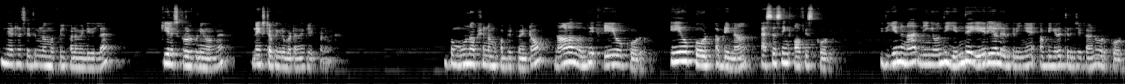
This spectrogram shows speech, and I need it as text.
இந்த அட்ரஸ் எதுவும் நம்ம ஃபில் பண்ண வேண்டியதில்லை. கீழே ஸ்க்ரோல் பண்ணி வாங்க. நெக்ஸ்ட் அப்படிங்கிற பட்டனை கிளிக் பண்ணுங்கள் இப்போ மூணு ஆப்ஷன் நம்ம கம்ப்ளீட் பண்ணிட்டோம். நாலாவது வந்து ஏஓ கோடு ஏஓ கோட் அப்படின்னா அசஸிங் ஆஃபீஸ் கோட் இது என்னென்னா நீங்கள் வந்து எந்த ஏரியாவில் இருக்கிறீங்க அப்படிங்கிறத தெரிஞ்சுக்கான ஒரு கோட்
